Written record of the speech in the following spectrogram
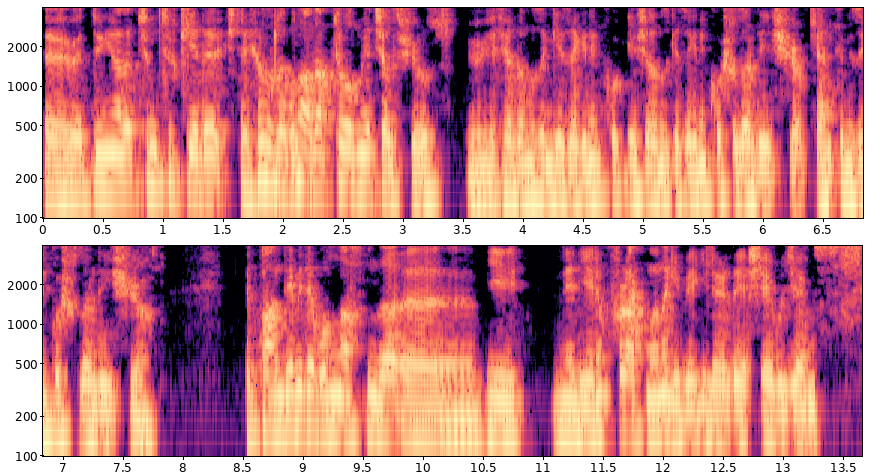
E, ve dünyada tüm Türkiye'de işte hızla buna adapte olmaya çalışıyoruz. Yaşadığımızın gezegenin yaşadığımız gezegenin koşulları değişiyor. Kentimizin koşulları değişiyor. Pandemi de bunun aslında bir ne diyelim fragmanı gibi ileride yaşayabileceğimiz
